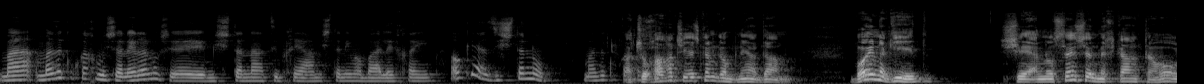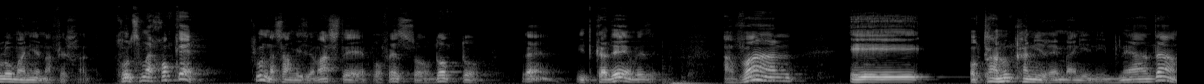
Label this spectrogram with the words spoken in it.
מה, מה זה כל כך משנה לנו שמשתנה הצמחייה, משתנים הבעלי חיים? אוקיי, אז השתנו. מה זה כל כך... את שוכחת שיש כאן גם בני אדם. בואי נגיד שהנושא של מחקר טהור לא מעניין אף אחד, חוץ מהחוקר. שהוא נסע מזה מאסטר, פרופסור, דוקטור, זה, התקדם וזה. אבל אה, אותנו כנראה מעניינים בני האדם.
